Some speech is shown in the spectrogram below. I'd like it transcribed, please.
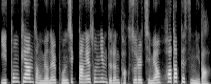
이 통쾌한 장면을 본 식당의 손님들은 박수를 치며 화답했습니다.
